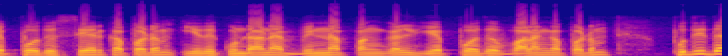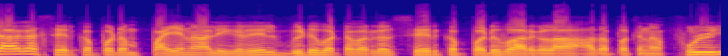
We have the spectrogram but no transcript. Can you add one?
எப்போது சேர்க்கப்படும் இதுக்குண்டான விண்ணப்பங்கள் எப்போது வழங்கப்படும் புதிதாக சேர்க்கப்படும் பயனாளிகளில் விடுபட்டவர்கள் சேர்க்கப்படுவார்களா? அதை பற்றின ஃபுல்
